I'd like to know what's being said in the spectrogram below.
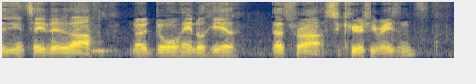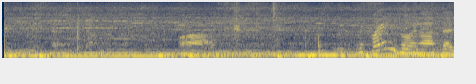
As you can see, there's uh, no door handle here. That's for uh, security reasons. The frame's really not that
